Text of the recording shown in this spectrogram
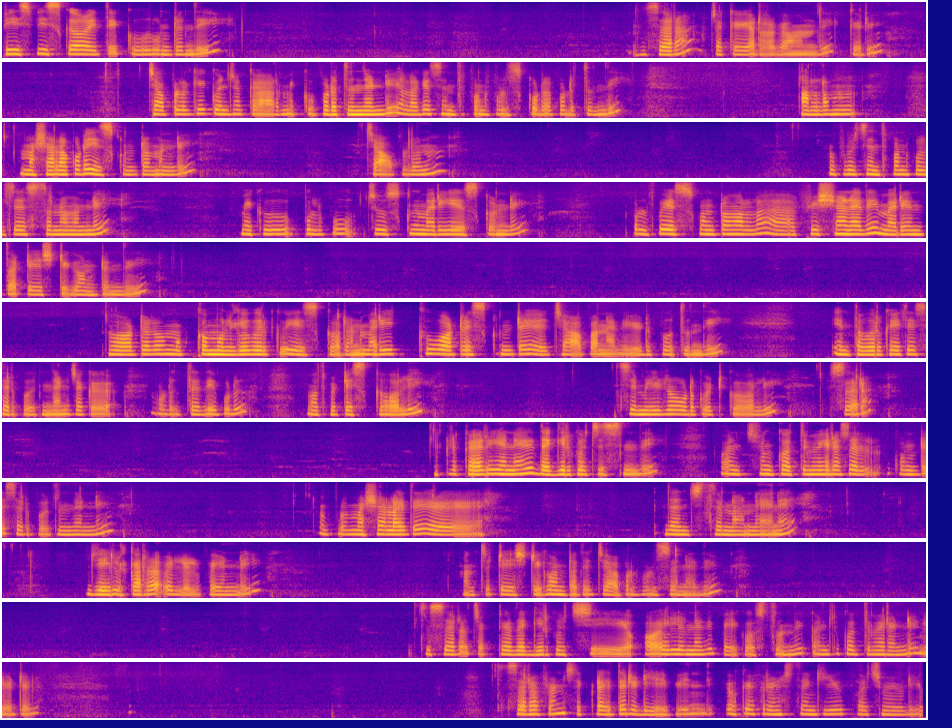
పీస్ పీస్గా అయితే కూర ఉంటుంది. సరే చక్కగా ఎర్రగా ఉంది కర్రీ. చేపలకి కొంచెం కారం ఎక్కువ పడుతుందండి. అలాగే చింతపండు పులుసు కూడా పడుతుంది. అల్లం మసాలా కూడా వేసుకుంటామండి. చేపలను. ఇప్పుడు చింతపండు పులుసు వేస్తున్నామండి మీకు పులుపు చూసుకుని మరీ వేసుకోండి. పులుపు వేసుకుంటాం వల్ల ఫిష్ అనేది మరింత టేస్టీగా ఉంటుంది. వాటర్ ముక్క ములిగే వరకు వేసుకోవాలండి. మరీ ఎక్కువ వాటర్ వేసుకుంటే చేప అనేది ఏడిపోతుంది ఇంతవరకు అయితే సరిపోతుందండి. చక్కగా ఉడుకుతుంది. ఇప్పుడు మూత పెట్టేసుకోవాలి. సిమిలీలో ఉడకబెట్టుకోవాలి. సరే ఇక్కడ కర్రీ అనేది దగ్గరికి వచ్చేసింది. కొంచెం కొత్తిమీర చల్లుకుంటే సరిపోతుందండి. ఇప్పుడు మసాలా అయితే దంచుతున్నాను నేనే. జీలకర్ర వెల్లుల్లిపోయండి. మంచి టేస్టీగా ఉంటుంది చేపల పులుసు అనేది. చూసారా? చక్కగా దగ్గరికి వచ్చి ఆయిల్ అనేది పైకి వస్తుంది కొంచెం కొత్తిమీర అండి లిటిల్ సరే ఫ్రెండ్స్ ఇక్కడైతే రెడీ అయిపోయింది. Okay friends thank you watch my video.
